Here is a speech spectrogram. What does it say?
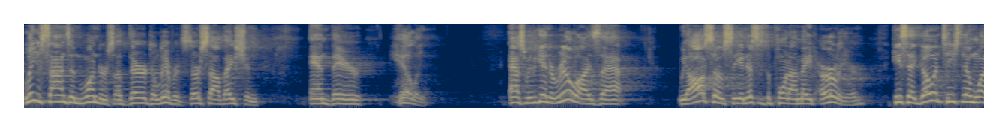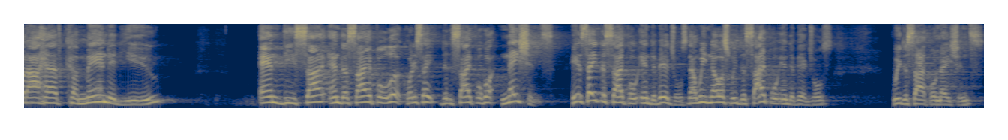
leave signs and wonders of their deliverance, their salvation, and their healing. As we begin to realize that, we also see, and this is the point I made earlier, he said, Go and teach them what I have commanded you and, disi- and disciple, look, what did he say? The disciple what? Nations. He didn't say disciple individuals. Now we know as we disciple individuals, we disciple nations.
